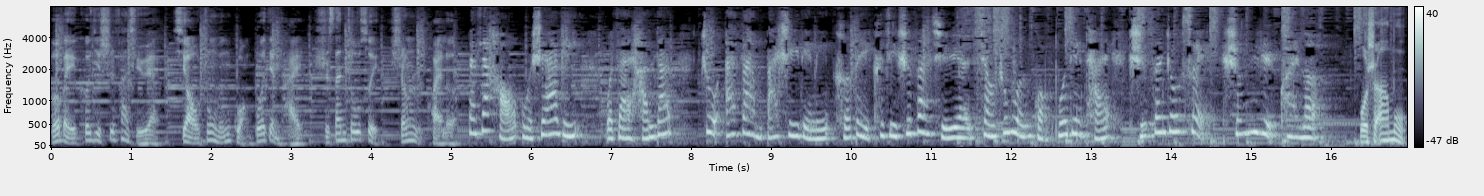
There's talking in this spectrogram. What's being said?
河北科技师范学院校中文广播电台十三周岁生日快乐！大家好，我是阿狸，我在邯郸。祝 FM 八十一点零河北科技师范学院校中文广播电台十三周岁生日快乐！我是阿木，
